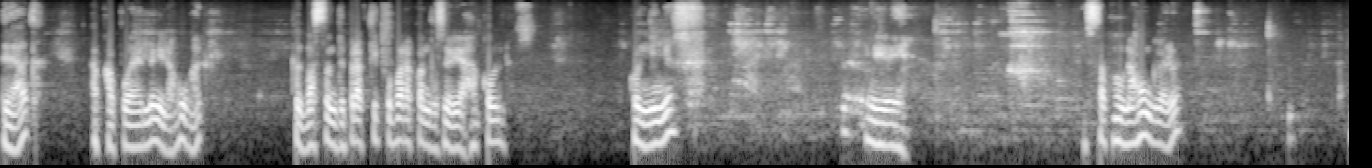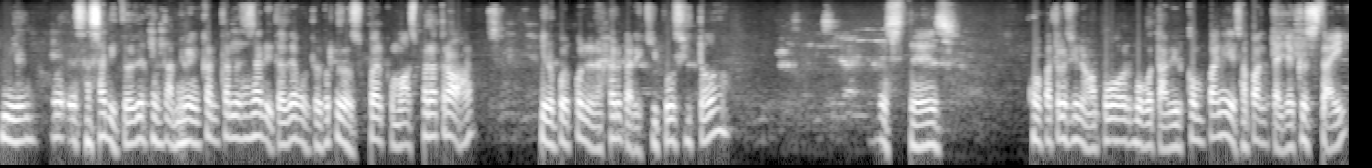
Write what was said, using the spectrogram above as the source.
de edad, acá pueden venir a jugar. Es bastante práctico para cuando se viaja con, con niños. Eh, está como una jungla, ¿no? Miren, esas salitas de junta, a mí me encantan esas salitas de junta porque son súper cómodas para trabajar y uno puede poner a cargar equipos y todo. Este es como patrocinado por Bogotá Beer Company, esa pantalla que está ahí.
